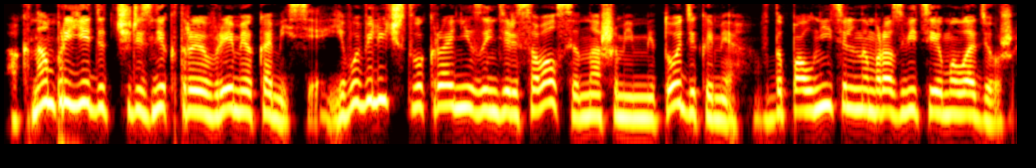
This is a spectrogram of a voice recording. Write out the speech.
А к нам приедет через некоторое время комиссия. Его Величество крайне заинтересовался нашими методиками в дополнительном развитии молодежи.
